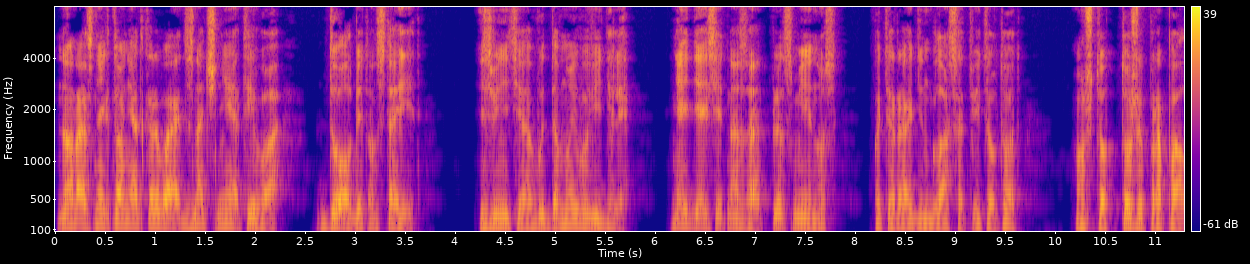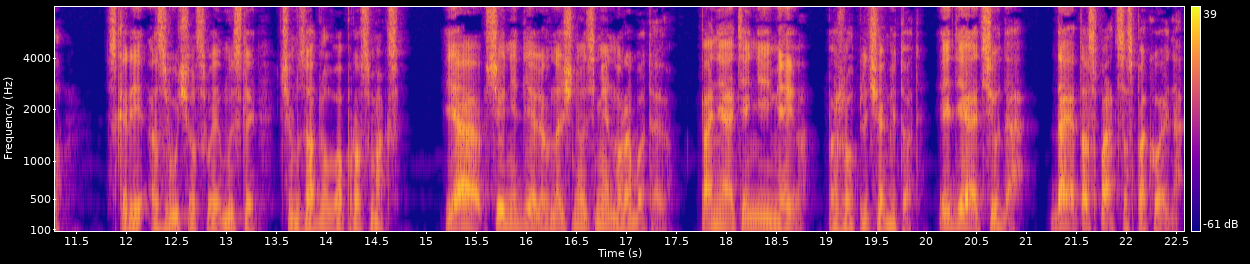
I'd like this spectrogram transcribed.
«Но раз никто не открывает, значит, нет его. Долбит он стоит». «Извините, а вы давно его видели?» «Дней десять назад, плюс-минус потирая один глаз, ответил тот. «Он что, тоже пропал?» Скорее озвучил свои мысли, чем задал вопрос Макс. «Я всю неделю в ночную смену работаю». «Понятия не имею», — пожал плечами тот. «Иди отсюда. Дай это спаться спокойно.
